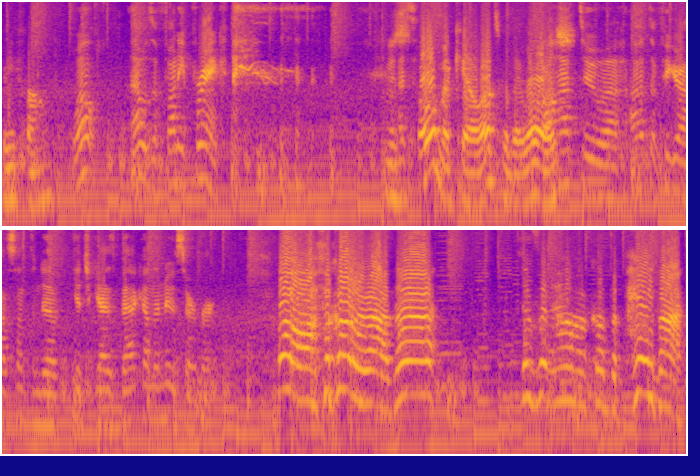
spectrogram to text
Well, that was a funny prank. It was That's- overkill. That's what it was. I'll have to uh, I'll have to figure out something to get you guys back on the new server. Oh, I forgot about that. The oh god, the payback.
